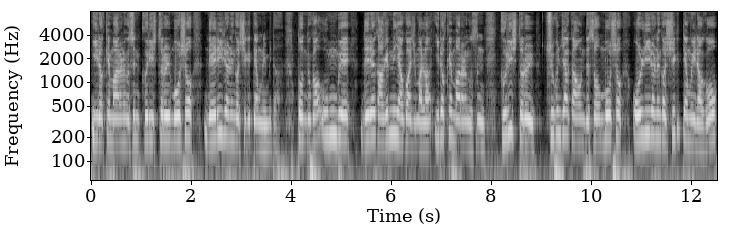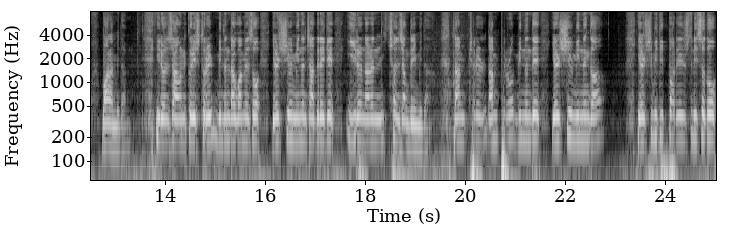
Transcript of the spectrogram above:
이렇게 말하는 것은 그리스도를 모셔 내리려는 것이기 때문입니다. 또 누가 음부에 내려가겠느냐고 하지 말라. 이렇게 말하는 것은 그리스도를 죽은 자 가운데서 모셔 올리려는 것이기 때문이라고 말합니다. 이런 상황은 그리스도를 믿는다고 하면서 열심히 믿는 자들에게 일어나는 현상들입니다. 남편을 남편으로 믿는데 열심히 믿는가? 열심히 뒷발을 수는 있어도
